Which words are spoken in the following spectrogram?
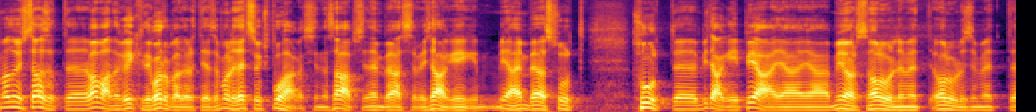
ma tunnistan ausalt, vabandan kõikide korvpallurite ees, mul oli täitsa ükspuha, kas sinna saab sinna NBA-sse või ei saa keegi, mina NBA-s suurt, suurt eh, midagi ei pea ja, ja minu arust on oluline, et olulisem, et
